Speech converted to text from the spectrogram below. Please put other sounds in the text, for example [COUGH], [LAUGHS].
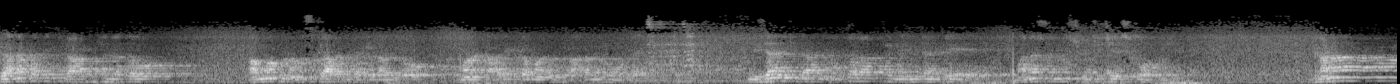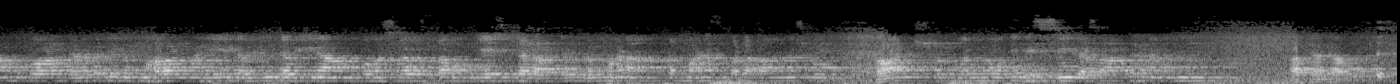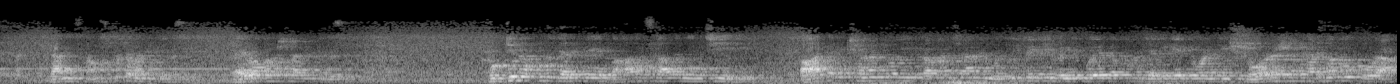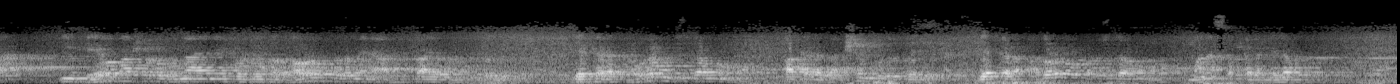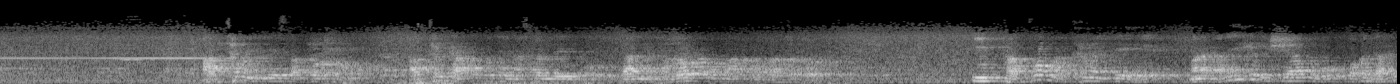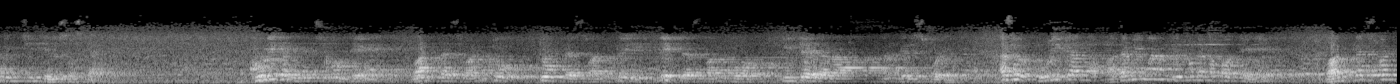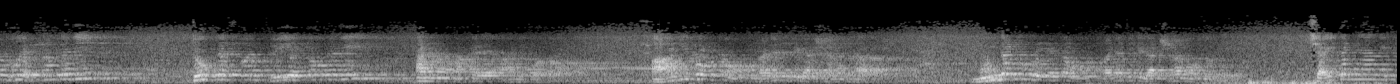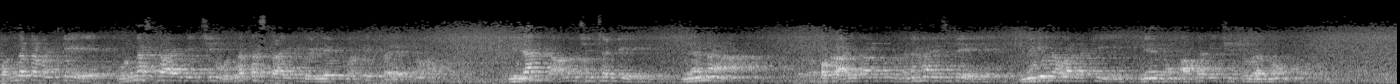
గణపతి ప్రార్థనతో అమ్మకు నమస్కారం పెట్టడంతో మన కార్యక్రమాలు ప్రారంభమవుతాయి. నిజానికి దాని అంతరార్థం ఏంటంటే మనస్సును శుద్ధి చేసుకోవడం గణపతి హవామహే కవిం కవీనాముపమశ్రవస్తమం జ్యేష్ఠరాజం బ్రహ్మణ బ్రహ్మణస్పత ఆనశ్రు ఆనశ్రున్మోతిభిస్సీరసాధనం అర్థం కావు దాని సంస్కృతం అని తెలుసు. దైవ భాష అని తెలుసు. పుట్టినప్పుడు జరిగే బాలసాల నుంచి ఆఖరి క్షణంలో ఈ ప్రపంచాన్ని వదిలిపెట్టి వెళ్ళిపోయేటప్పుడు జరిగేటువంటి షోడశ కర్మలు కూడా ఈ దేవ భాషలో ఉన్నాయనేటువంటి ఒక గౌరవప్రదమైన అభిప్రాయం ఉంటుంది ఎక్కడ గౌరవం ఇస్తామో అక్కడ లక్ష్యం కుదురుతుంది. ఎక్కడ అగౌరవపరుస్తామో మనస్సు అక్కడ అర్థం అర్థమైతే సంతోషం అర్థం కాకపోతే నష్టం లేదు. దాన్ని అగౌరవం మాత్రం పరచకూడదు ఈ తత్వం అర్థమైతే మనకు అనేక విషయాలు ఒక దారి నుంచి తెలిసొస్తాయి. కూడిక నేర్చుకుంటే one plus one two two plus one three three plus one four ఇంతే కదా అని తెలిసిపోయింది. అసలు కూడిక పదమే మనం వినకపోతే వన్ ప్లస్ వన్ టూ ఎట్లుంటుంది? టూ ప్లస్ వన్ త్రీ ఎట్లుంటది అని మనం అక్కడే ఆగిపోతాం. ఆగిపోవటం ప్రగతికి లక్షణం కాదు. ముందడుగు వేయటం ప్రగతికి లక్షణం అవుతుంది. చైతన్యాన్ని పొందటం అంటే ఉన్న స్థాయి నుంచి ఉన్నత స్థాయికి వెళ్ళేటువంటి ప్రయత్నం. నిజానికి ఆలోచించండి నిన్న ఒక ఐదారుగురు మినహాయిస్తే మిగిలిన వాళ్ళకి నేను అపరిచితులను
